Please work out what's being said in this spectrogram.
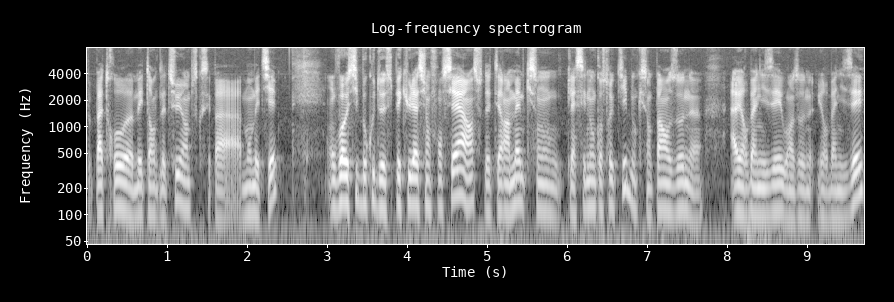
peux pas trop m'étendre là-dessus, hein, parce que ce n'est pas mon métier. On voit aussi beaucoup de spéculation foncière hein, sur des terrains même qui sont classés non constructibles, donc qui ne sont pas en zone euh, à urbaniser ou en zone urbanisée,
